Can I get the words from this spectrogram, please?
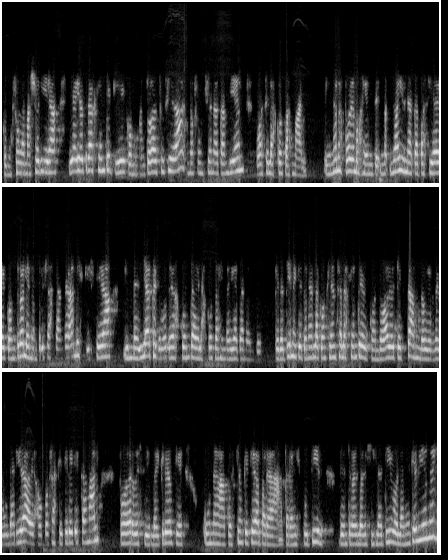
como son la mayoría, y hay otra gente que, como en toda sociedad, no funciona tan bien o hace las cosas mal no nos podemos, no, no, hay una capacidad de control en empresas tan grandes que sea inmediata, que vos te das cuenta de las cosas inmediatamente. Pero tiene que tener la confianza la gente de cuando va detectando irregularidades o cosas que cree que está mal, poder decirla. Y creo que una cuestión que queda para, para discutir dentro de lo legislativo el año que viene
